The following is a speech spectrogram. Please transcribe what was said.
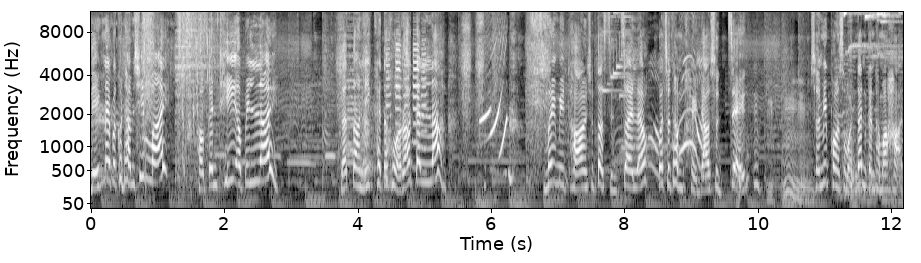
นิกนายเป็นคนทำใช่ไหม พอกันทีเอาไปเลย แล้วตอนนี้ใครจะหัวเราะกันล่ะ ไม่มีทางฉันตัดสินใจแล้ว ว่าจะทำไข่ดาวสุดเจ๋ง ฉันมีพรสวรรค์ด้านการทำอาหาร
